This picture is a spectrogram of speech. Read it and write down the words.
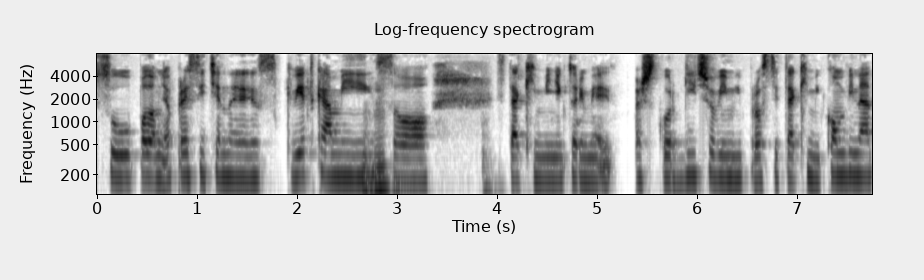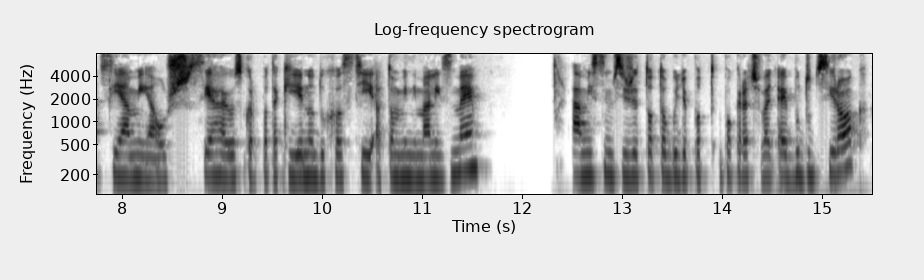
sú podľa mňa presítené s kvietkami, Mhm. so, s takými niektorými až skôr gíčovými proste takými kombináciami a už siahajú skôr po takej jednoduchosti a tom minimalizme. A myslím si, že toto bude pokračovať aj budúci rok,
